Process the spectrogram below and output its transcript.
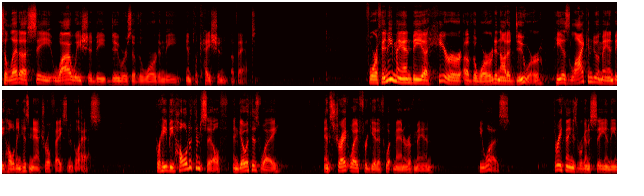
to let us see why we should be doers of the word and the implication of that. For if any man be a hearer of the word and not a doer, he is likened to a man beholding his natural face in a glass. For he beholdeth himself and goeth his way, and straightway forgetteth what manner of man he was. Three things we're going to see in the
